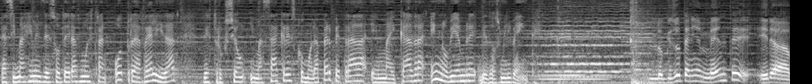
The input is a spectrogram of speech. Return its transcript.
Las imágenes de Soteras muestran otra realidad, destrucción y masacres como la perpetrada en Maicadra en noviembre de 2020 lo que yo tenía en mente era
